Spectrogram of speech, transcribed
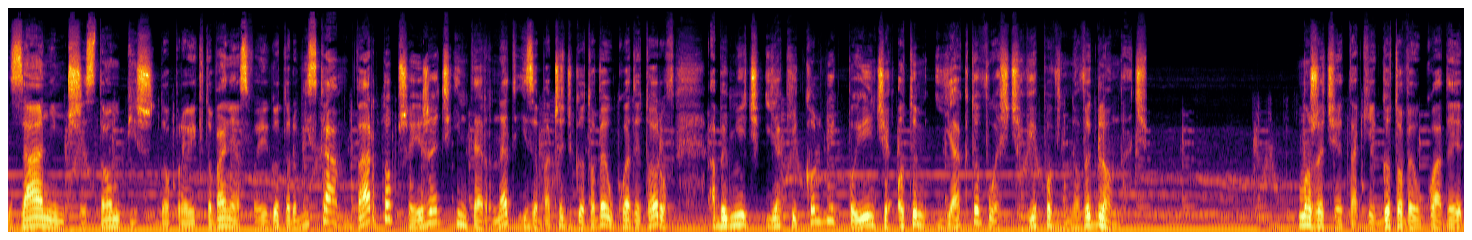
Zanim przystąpisz do projektowania swojego torowiska, warto przejrzeć internet i zobaczyć gotowe układy torów, aby mieć jakiekolwiek pojęcie o tym, jak to właściwie powinno wyglądać. Możecie takie gotowe układy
